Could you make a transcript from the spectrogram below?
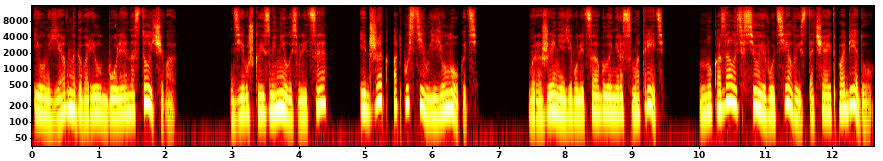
и он явно говорил более настойчиво. Девушка изменилась в лице, и Джек отпустил ее локоть. Выражение его лица было не рассмотреть, но, казалось, все его тело источает победу.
